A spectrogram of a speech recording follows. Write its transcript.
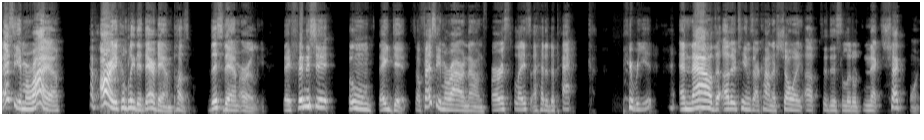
Fessy and Mariah have already completed their damn puzzle this damn early. They finish it, boom, they did. So Fessy and Mariah are now in first place ahead of the pack, period. And now the other teams are kind of showing up to this little next checkpoint.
